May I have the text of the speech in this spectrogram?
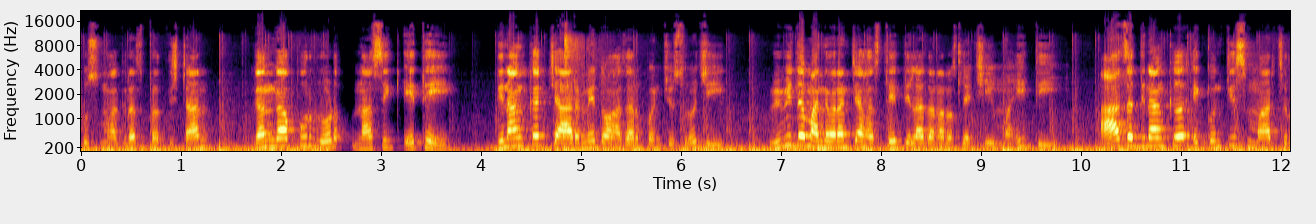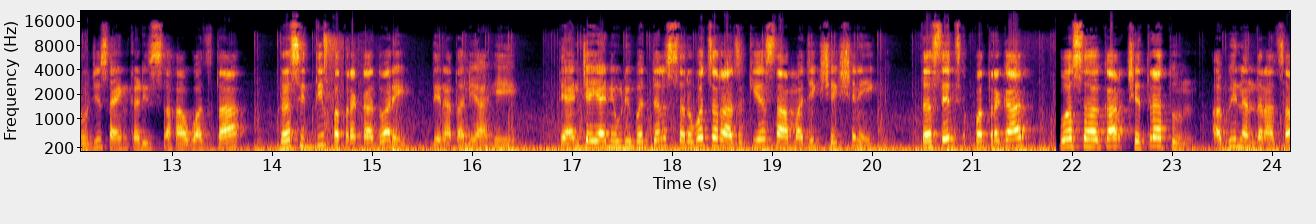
कुसुमाग्रज प्रतिष्ठान गंगापूर रोड नाशिक येथे दिनांक चार मे दोन हजार पंचवीस रोजी विविध मान्यवरांच्या हस्ते दिला जाणार असल्याची माहिती आज दिनांक एकोणतीस मार्च रोजी सायंकाळी सहा वाजता प्रसिद्धी पत्रकाद्वारे देण्यात आली आहे. त्यांच्या या निवडीबद्दल सर्वच राजकीय सामाजिक शैक्षणिक तसेच पत्रकार व सहकार क्षेत्रातून अभिनंदनाचा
